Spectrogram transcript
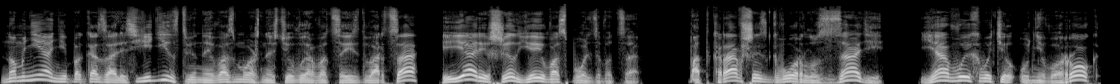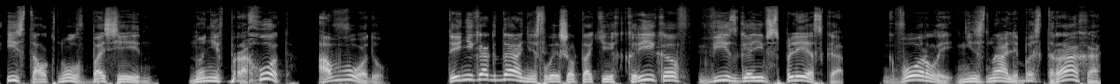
но мне они показались единственной возможностью вырваться из дворца, и я решил ею воспользоваться. Подкравшись к горлу сзади, я выхватил у него рог и столкнул в бассейн, но не в проход, а в воду. Ты никогда не слышал таких криков, визга и всплеска. Гворлы не знали бы страха,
